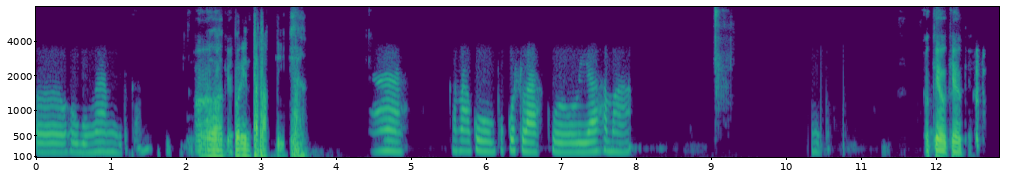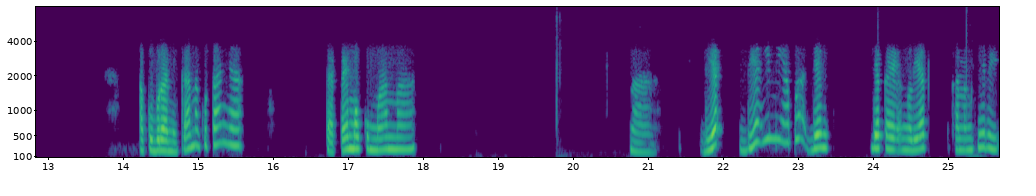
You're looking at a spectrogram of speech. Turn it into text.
eh, hubungan gitu kan Ah, buat oke. berinteraksi nah karena aku fokus lah kuliah sama gitu. Oke, oke, oke. aku beranikan aku tanya teteh mau ke mana nah dia dia ini apa? Dia dia kayak ngelihat kanan kiri.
